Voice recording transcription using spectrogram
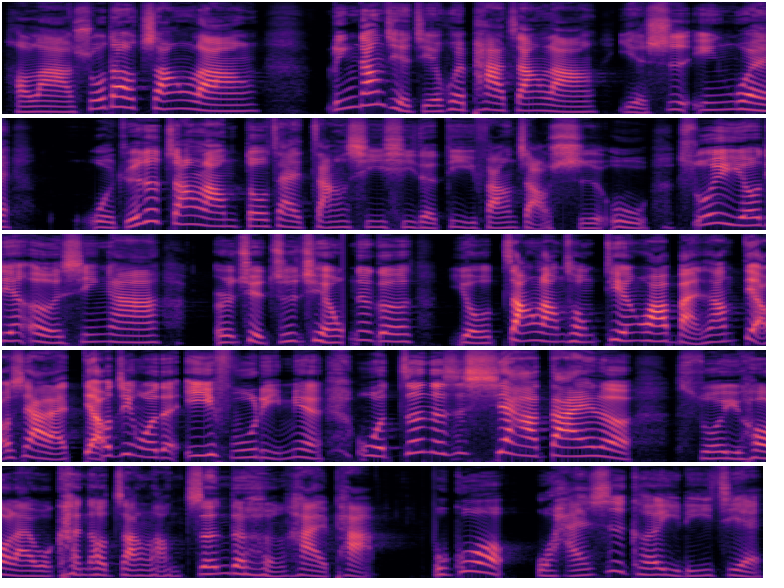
好啦，说到蟑螂，铃铛姐姐会怕蟑螂，也是因为。我觉得蟑螂都在脏兮兮的地方找食物，所以有点恶心啊！而且之前那个有蟑螂从天花板上掉下来，掉进我的衣服里面，我真的是吓呆了。所以后来我看到蟑螂真的很害怕。不过我还是可以理解，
